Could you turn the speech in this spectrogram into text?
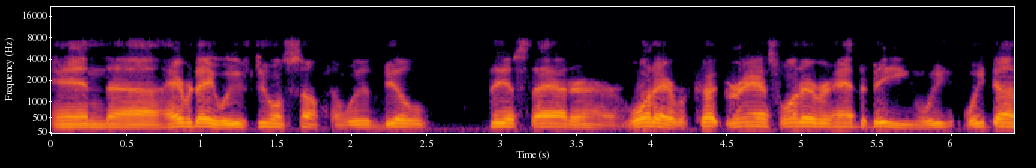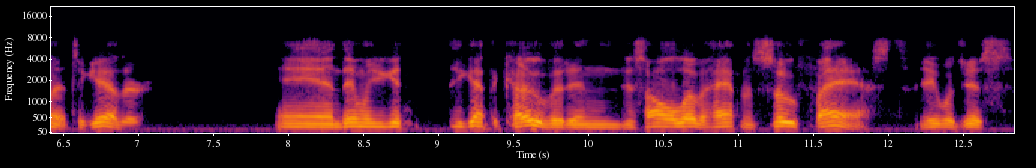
And uh, every day we was doing something. We would build this that or whatever cut grass whatever it had to be. We we done it together. And then when you get he got the COVID and just all of it happened so fast it was just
